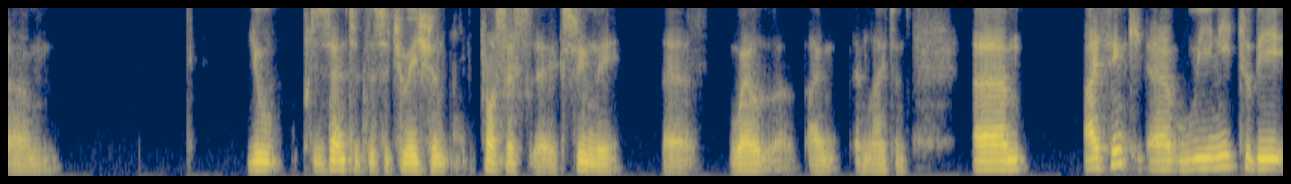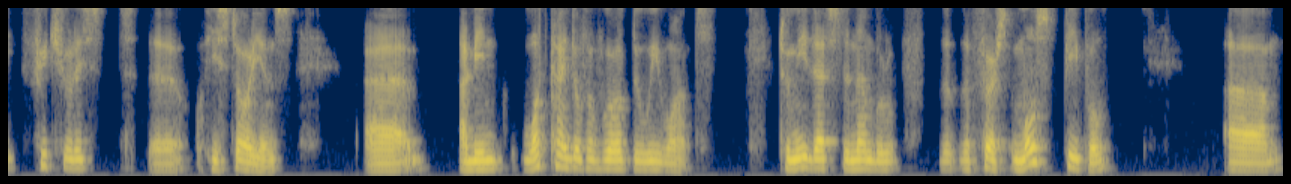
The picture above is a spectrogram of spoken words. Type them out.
Um, you presented the situation process uh, extremely uh, well uh, i'm enlightened um, i think uh, we need to be futurist uh, historians. Uh, I mean, what kind of a world do we want? To me, that's the number, the, the first. Most people, um,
